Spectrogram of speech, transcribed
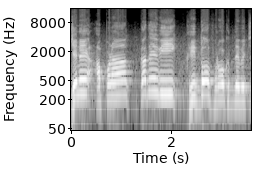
ਜਿਨੇ ਆਪਣਾ ਕਦੇ ਵੀ ਖਰੀਦੋ ਫਰੋਖਤ ਦੇ ਵਿੱਚ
